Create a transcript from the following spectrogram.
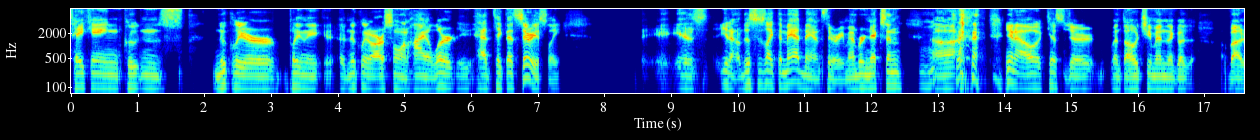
taking Putin's nuclear, putting the uh, nuclear arsenal on high alert. He had to take that seriously. Is you know, this is like the madman theory. Remember Nixon? Mm-hmm. Uh, sure. you know, Kissinger went to Ho Chi Minh and goes, but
